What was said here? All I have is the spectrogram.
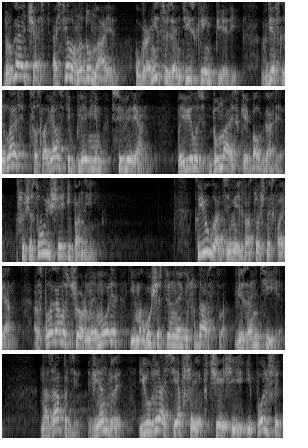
Другая часть осела на Дунае, у границ Византийской империи, где слилась со славянским племенем северян. Появилась Дунайская Болгария, существующая и поныне. К югу от земель восточных славян располагалось Черное море и могущественное государство – Византия – на западе – венгры и уже осевшие в Чехии и Польше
